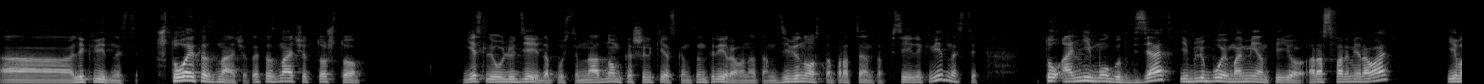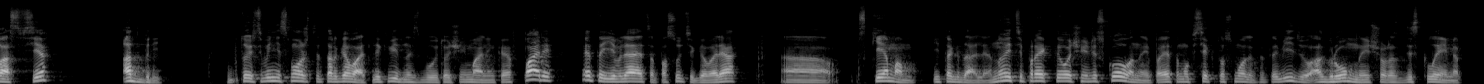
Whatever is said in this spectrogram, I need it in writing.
э, ликвидности. Что это значит? Это значит то, что если у людей, допустим, на одном кошельке сконцентрировано там 90% всей ликвидности, то они могут взять и в любой момент ее расформировать и вас всех отбрить. То есть вы не сможете торговать, ликвидность будет очень маленькая в паре. Это является, по сути говоря, э, схемам и так далее. Но эти проекты очень рискованные, поэтому все, кто смотрит это видео, огромный еще раз дисклеймер.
